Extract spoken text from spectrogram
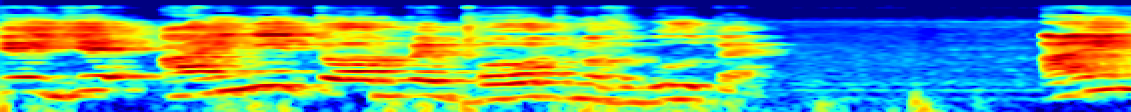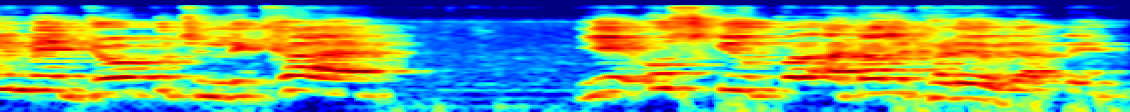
कि ये आइनी तौर पे बहुत मज़बूत हैं। आइन में जो कुछ लिखा है ये उसके ऊपर अटल खड़े हो जाते हैं।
